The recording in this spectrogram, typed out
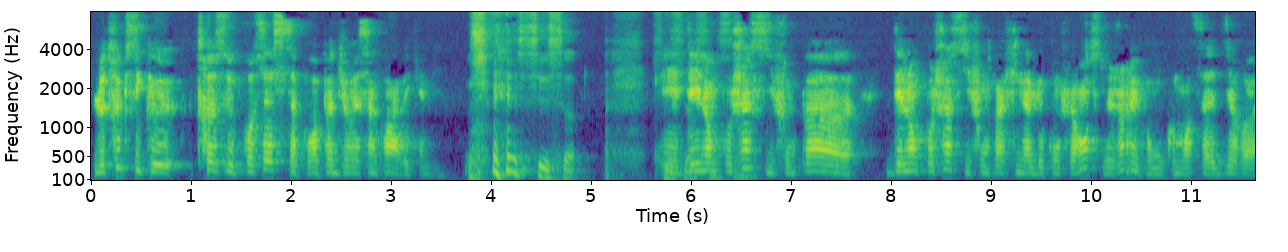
le truc c'est que trust the process, ça pourra pas durer 5 ans avec NBA. c'est ça. Et dès l'an prochain, s'ils font pas dès l'an prochain, s'ils font pas finale de conférence, les gens ils vont commencer à dire euh,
